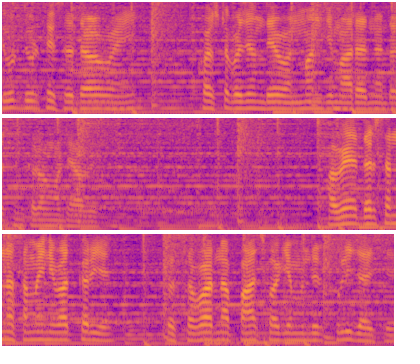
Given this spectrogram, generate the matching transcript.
દૂર દૂરથી શ્રદ્ધાળુઓ અહીં કષ્ટભજન દેવ હનુમાનજી મહારાજના દર્શન કરવા માટે આવે છે. હવે દર્શનના સમયની વાત કરીએ, તો સવારના પાંચ વાગ્યે મંદિર ખુલી જાય છે,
